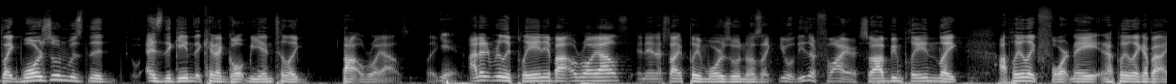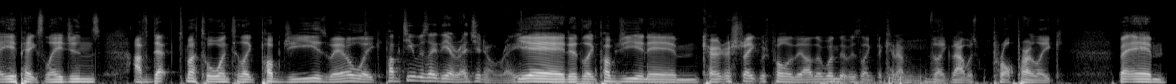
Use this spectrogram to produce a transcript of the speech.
like Warzone was the is the game that kind of got me into like battle royales. Like Yeah. I didn't really play any battle royales and then I started playing Warzone and I was like, "Yo, these are fire." So I've been playing like I play like Fortnite and I play like a bit of Apex Legends. I've dipped my toe into like PUBG as well, like PUBG was like the original, right? yeah, did like PUBG and um, Counter Strike was probably the other one that was like the kind of Mm. like that was proper like, but um,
